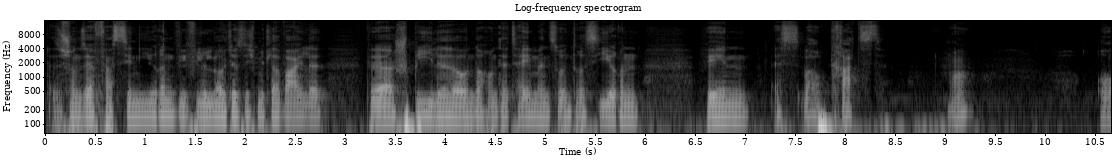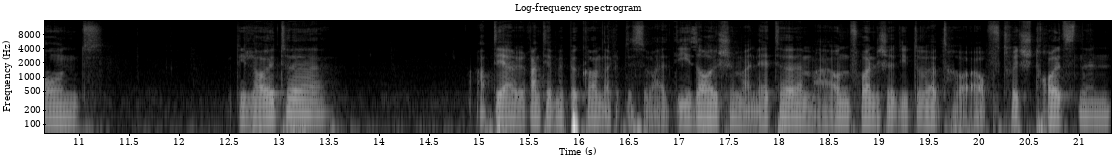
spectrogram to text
Das ist schon sehr faszinierend, wie viele Leute sich mittlerweile für Spiele und auch Entertainment so interessieren, wen es überhaupt kratzt. Ja? Und die Leute, habt ihr ja garantiert mitbekommen, da gibt es mal die solchen, mal nette, mal unfreundliche, die wird auf Twitch Trolls nennen.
